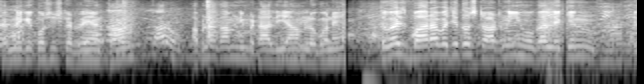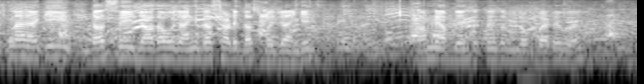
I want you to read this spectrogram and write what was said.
करने की कोशिश कर रहे हैं काम। अपना काम नहीं बटा दिया हम लोगों ने। तो गाइज़ 12 बजे तो स्टार्ट नहीं होगा, लेकिन इतना है कि 10 से ज़्यादा हो जाएँगे 10 साढ़े दस बज जाएँगे। सामने आप देख सकते हैं सभी लोग बैठे हुए हैं।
